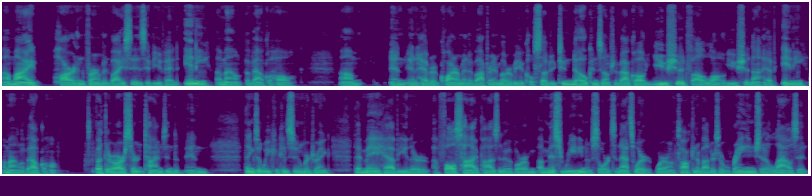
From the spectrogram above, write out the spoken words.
Uh, my hard and firm advice is if you've had any amount of alcohol um, and, and have a requirement of operating a motor vehicle subject to no consumption of alcohol, you should follow law. You should not have any amount of alcohol. But there are certain times in, the, in things that we can consume or drink that may have either a false high positive or a, misreading of sorts. And that's where, where I'm talking about. There's a range that allows it.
